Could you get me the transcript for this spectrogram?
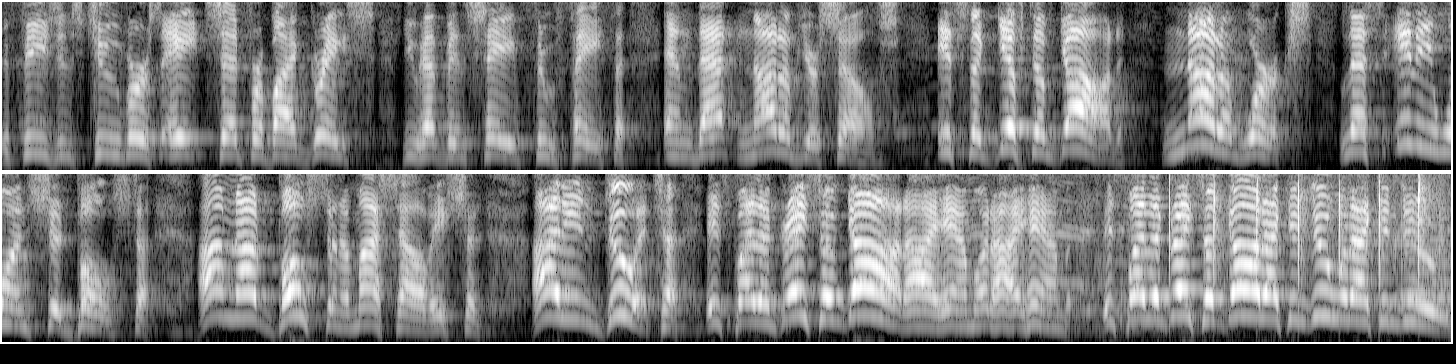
Ephesians 2, verse 8 said, For by grace you have been saved through faith, and that not of yourselves. It's the gift of God, not of works, lest anyone should boast. I'm not boasting of my salvation. I didn't do it. It's by the grace of God I am what I am. It's by the grace of God I can do what I can do.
